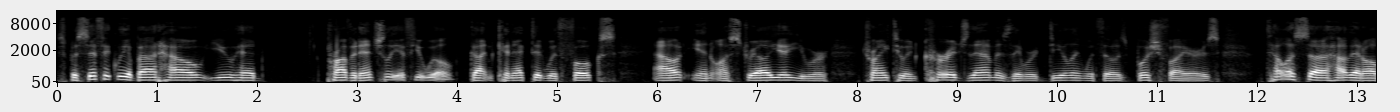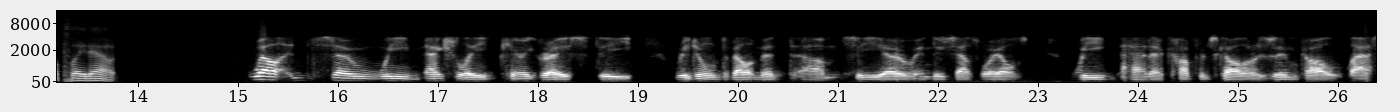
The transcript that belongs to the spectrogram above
specifically about how you had providentially, if you will, gotten connected with folks out in Australia. You were trying to encourage them as they were dealing with those bushfires. Tell us uh, how that all played out. Well, so we actually, Carrie Grace, the regional development um, CEO in New South Wales, we had a conference call or a Zoom call last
